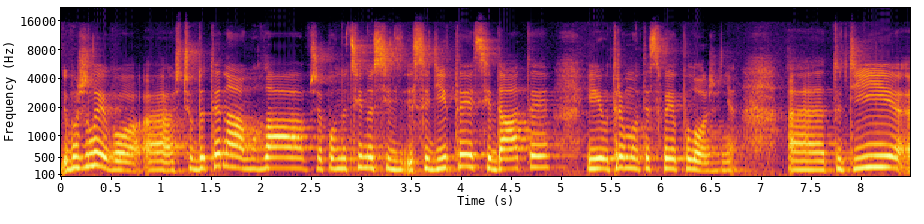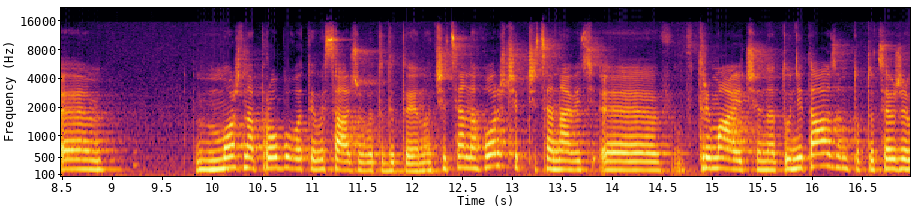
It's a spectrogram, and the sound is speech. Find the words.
важливо, е, щоб дитина могла вже повноцінно сидіти, сідати і утримувати своє положення. Е, Тоді е, Можна пробувати висаджувати дитину. Чи це на горщик, чи це навіть тримаючи над унітазом, тобто це вже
